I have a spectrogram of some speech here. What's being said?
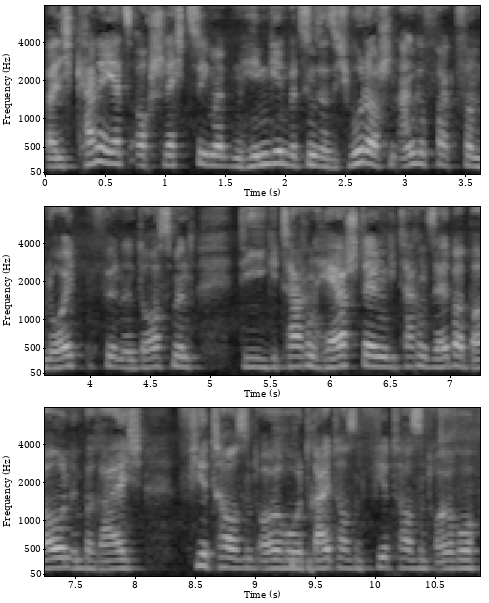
Weil ich kann ja jetzt auch schlecht zu jemandem hingehen, beziehungsweise ich wurde auch schon angefragt von Leuten für ein Endorsement, die Gitarren herstellen, Gitarren selber bauen im Bereich 4000 Euro, 3000, 4000 Euro.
